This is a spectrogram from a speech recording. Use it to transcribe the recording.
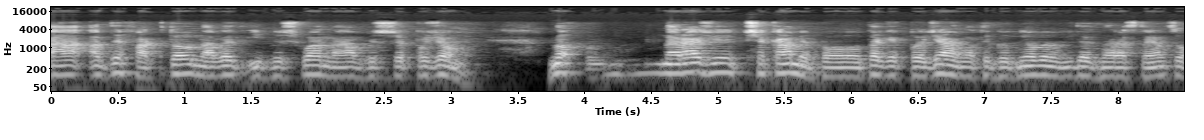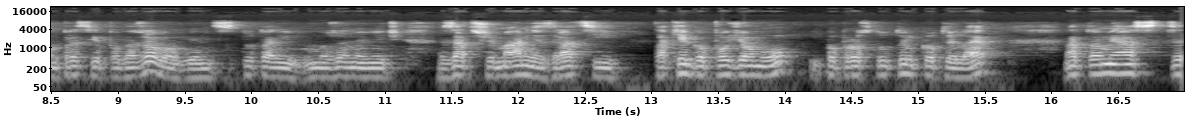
a, a de facto nawet i wyszła na wyższe poziomy. No, na razie czekamy, bo tak jak powiedziałem, na tygodniowym widać narastającą presję podażową, więc tutaj możemy mieć zatrzymanie z racji takiego poziomu i po prostu tylko tyle. Natomiast e,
